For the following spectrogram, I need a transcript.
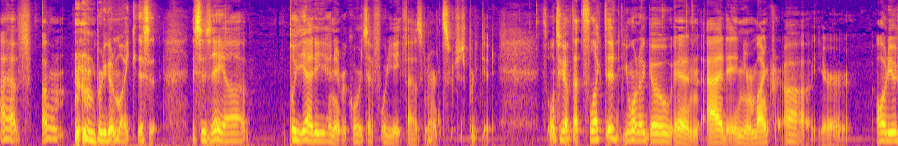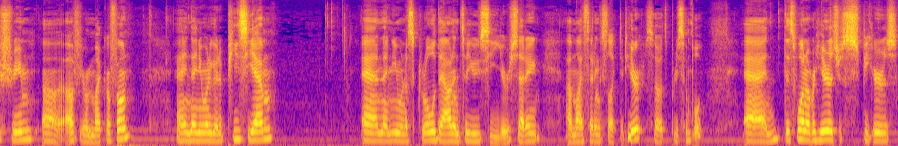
I have um pretty good mic. This is this is a uh, Blue Yeti and it records at 48,000 hertz, which is pretty good. So once you have that selected, you want to go and add in your Minecraft, uh, your audio stream uh, of your microphone, and then you want to go to PCM, and then you want to scroll down until you see your setting. My setting selected here, so it's pretty simple. And this one over here is just speakers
